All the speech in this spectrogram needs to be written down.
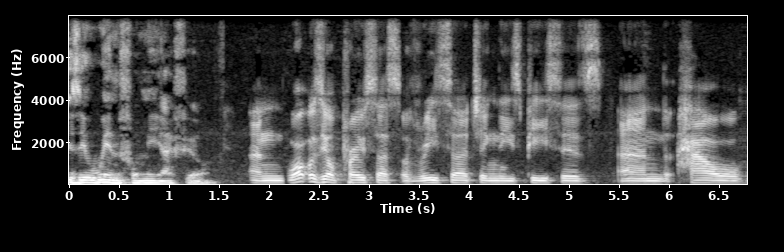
is a win for me, I feel. And what was your process of researching these pieces and how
